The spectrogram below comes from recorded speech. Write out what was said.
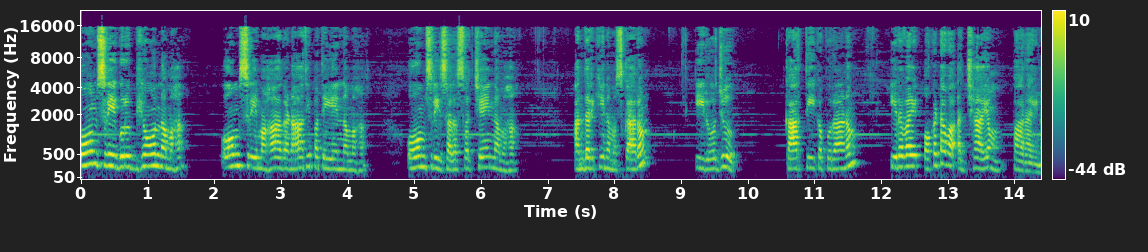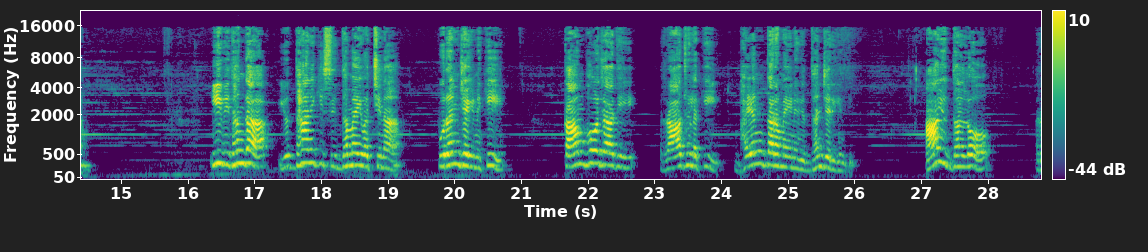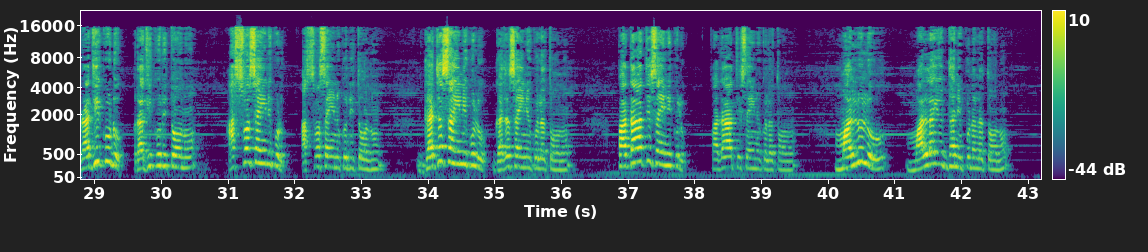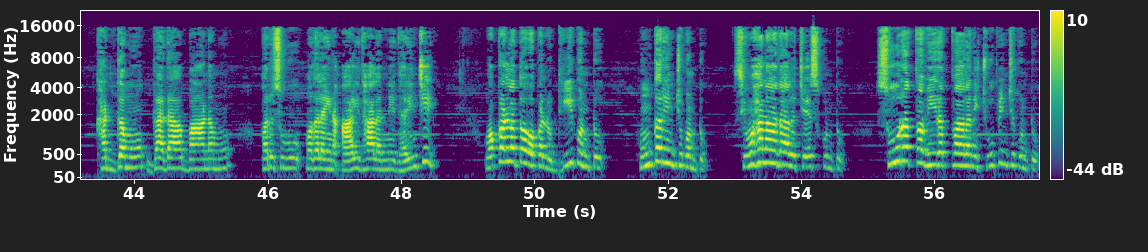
ఓం శ్రీ గురుభ్యో నమ. ఓం శ్రీ మహాగణాధిపతయే నమ. ఓం శ్రీ సరస్వత్యై నమ. అందరికీ నమస్కారం. ఈరోజు కార్తీక పురాణం ఇరవై ఒకటవ అధ్యాయం పారాయణం. ఈ విధంగా యుద్ధానికి సిద్ధమై వచ్చిన పురంజయునికి కాంభోజాది రాజులకి భయంకరమైన యుద్ధం జరిగింది. ఆ యుద్ధంలో రధికుడు రధికునితోనూ అశ్వసైనికుడు అశ్వసైనికునితోనూ గజ సైనికులు గజ సైనికులతోనూ పదాతి సైనికులు పదాతి సైనికులతోనూ మల్లులు మల్ల యుద్ధ నిపుణులతోనూ ఖడ్గము గద బాణము పరుసువు మొదలైన ఆయుధాలన్నీ ధరించి ఒకళ్ళతో ఒకళ్ళు ఢీకొంటూ హుంకరించుకుంటూ సింహనాదాలు చేసుకుంటూ సూరత్వ వీరత్వాలని చూపించుకుంటూ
